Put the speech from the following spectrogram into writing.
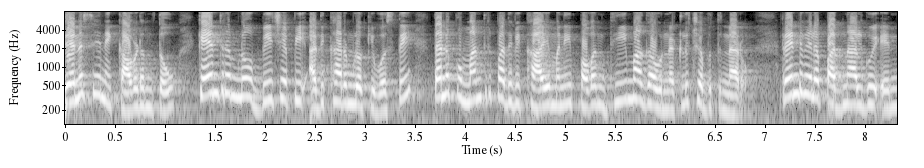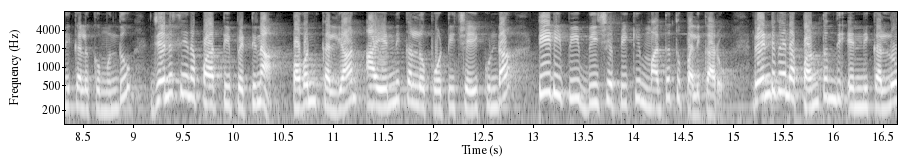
జనసేన కావడంతో కేంద్రంలో బీజేపీ అధికారంలోకి వస్తే తనకు మంత్రి పదవి ఖాయమని పవన్ ధీమాగా ఉన్నట్లు చెబుతున్నారు. రెండు వేల పద్నాలుగు ఎన్నికలకు ముందు జనసేన పార్టీ పెట్టిన పవన్ కళ్యాణ్ ఆ ఎన్నికల్లో పోటీ చేయకుండా టీడీపీ బీజేపీకి మద్దతు పలికారు. రెండు వేల పంతొమ్మిది ఎన్నికల్లో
